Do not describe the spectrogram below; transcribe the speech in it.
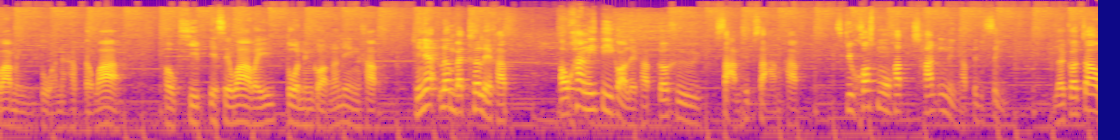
วามาอีกตัวนะครับ แต่ว่า เราคีปเอเซวาไว้ตัวหนึ่งก่อนนั่นเองครับ ทีเนี้ยเริ่มแบทเทิลเลยครับ เอาข้างนี้ตีก่อนเลยครับ ก็คือ 33 ครับ สกิลคอสโมครับชาร์จอีกหนึ่งครับเป็น 4 แล้วก็เจ้า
